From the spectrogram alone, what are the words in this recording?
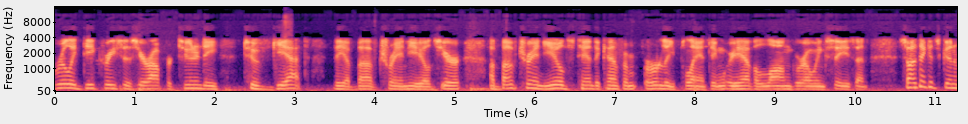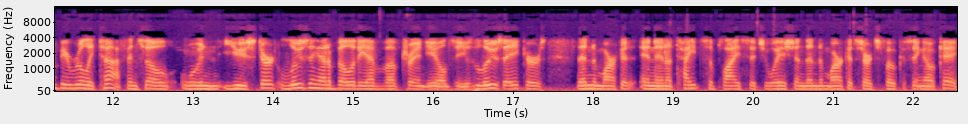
really decreases your opportunity to get the above trend yields. Your above trend yields tend to come from early planting where you have a long growing season. So I think it's going to be really tough. And so when you start losing that ability have above trend yields, you lose acres, then the market, and in a tight supply situation, then the market starts focusing, okay,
